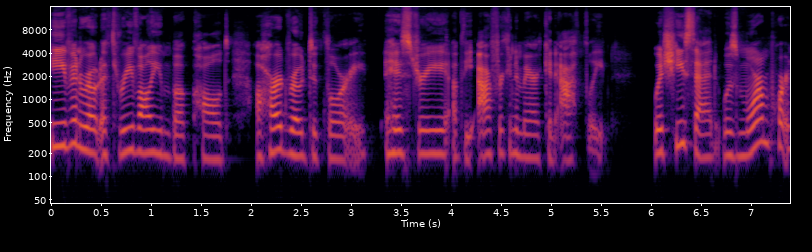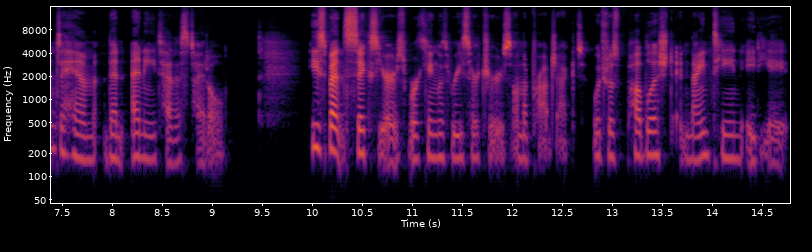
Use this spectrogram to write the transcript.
He even wrote a three volume book called A Hard Road to Glory A History of the African American Athlete, which he said was more important to him than any tennis title. He spent six years working with researchers on the project, which was published in 1988.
